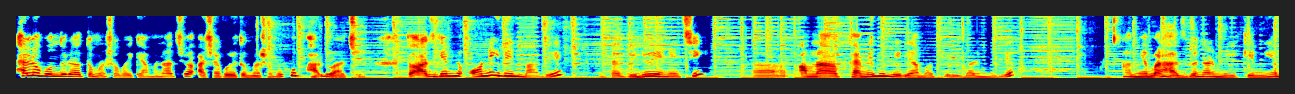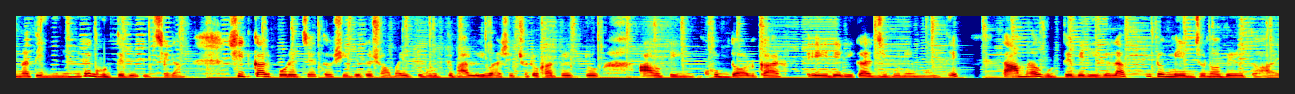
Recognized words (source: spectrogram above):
হ্যালো বন্ধুরা, তোমরা সবাই কেমন আছো? আশা করি তোমরা সবাই খুব ভালো আছো। তো আজকে আমি অনেক দিন বাদে একটা ভিডিও এনেছি। আমরা ফ্যামিলি মিলে, আমার পরিবার মিলে। আমি আমার হাজব্যান্ড আর মেয়েকে নিয়ে আমরা তিনজনে মিলে ঘুরতে বেরিয়েছিলাম। শীতকাল পড়েছে তো শীতে তো সবাই একটু ঘুরতে ভালোই বাসে। ছোটোখাটো একটু আউটিং খুব দরকার এই ডেলিকার জীবনের মধ্যে। তা আমরাও ঘুরতে বেরিয়ে গেলাম। একটু মেয়ের জন্য বেরোতে হয়।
